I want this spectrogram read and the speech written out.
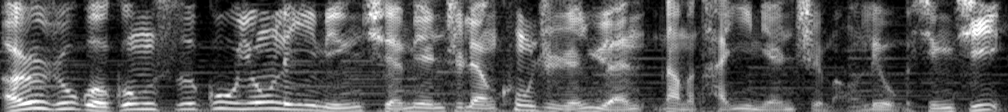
而如果公司雇佣了一名全面质量控制人员，那么他一年只忙六个星期，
